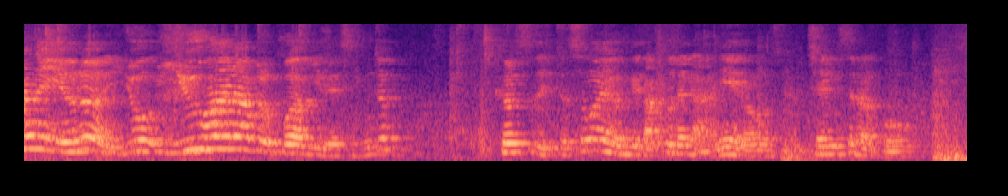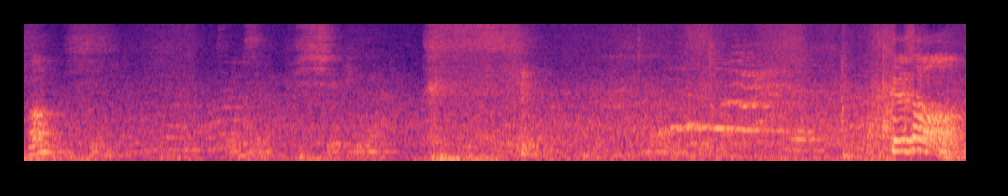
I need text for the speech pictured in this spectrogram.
하는 이유는 유, 유한합을 구하기 위해서 그죠? 그럴 수도 있죠 승환이가 그게 나쁜 애가 아니에요 재밌으라고 어? 새끼가 그래서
